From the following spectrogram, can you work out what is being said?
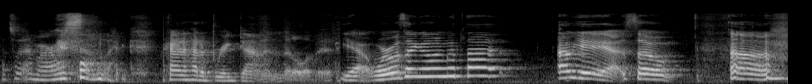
That's what MRI sound like. I kind of had a breakdown in the middle of it. Yeah, where was I going with that? Oh yeah, yeah. yeah. So, um,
